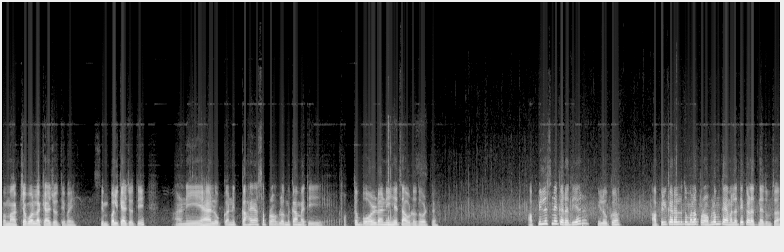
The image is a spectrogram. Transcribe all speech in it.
पण मागच्या बॉलला कॅच होती भाई. सिंपल कॅच होती. आणि ह्या लोकांनी काय असा प्रॉब्लेम आहे काय माहिती? फक्त बॉल्ड आणि हेच होतं वाटतं. अपीलच नाही करत यार ही लोक. अपील करायला तुम्हाला प्रॉब्लेम काय? मला ते कळत नाही तुमचा.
